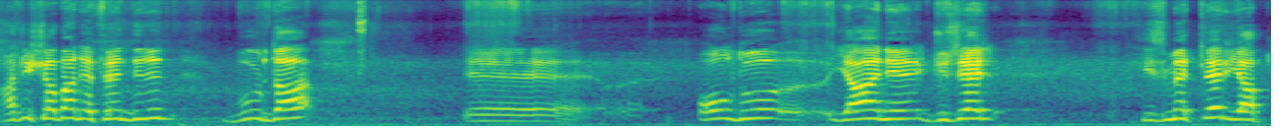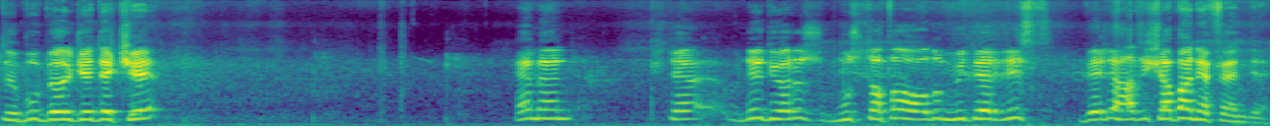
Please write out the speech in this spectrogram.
Hacı Şaban Efendi'nin burada e, olduğu yani güzel hizmetler yaptığı bu bölgedeki hemen işte ne diyoruz Mustafaoğlu Müderris Veli Hacı Şaban Efendi.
